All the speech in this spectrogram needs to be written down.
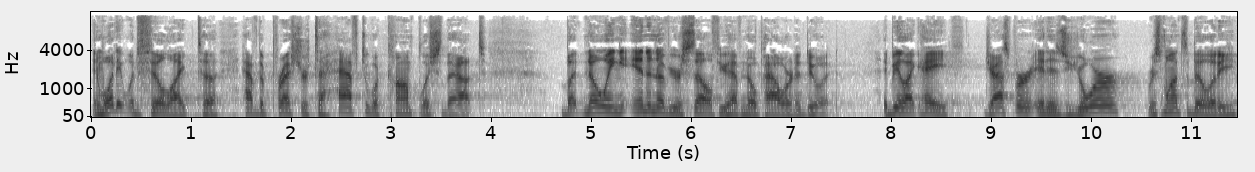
and what it would feel like to have the pressure to have to accomplish that, but knowing in and of yourself you have no power to do it. It'd be like, hey, Jasper, it is your responsibility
